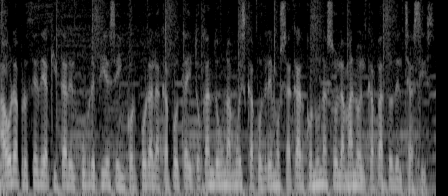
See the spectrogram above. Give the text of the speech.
Ahora procede a quitar el cubrepiés e incorpora la capota y tocando una muesca podremos sacar con una sola mano el capazo del chasis.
